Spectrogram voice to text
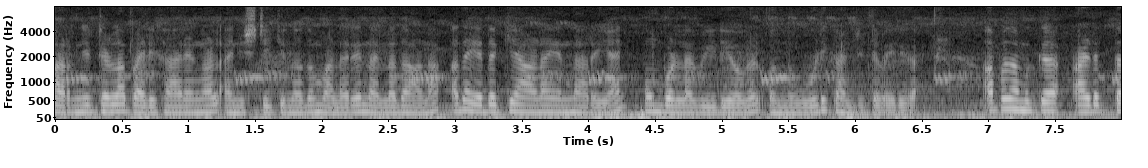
പറഞ്ഞിട്ടുള്ള പരിഹാരങ്ങൾ അനുഷ്ഠിക്കുന്നതും വളരെ നല്ലതാണ്. അത് ഏതൊക്കെയാണ് എന്നറിയാൻ മുമ്പുള്ള വീഡിയോകൾ ഒന്നുകൂടി കണ്ടിട്ട് വരിക. അപ്പോൾ നമുക്ക് അടുത്ത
